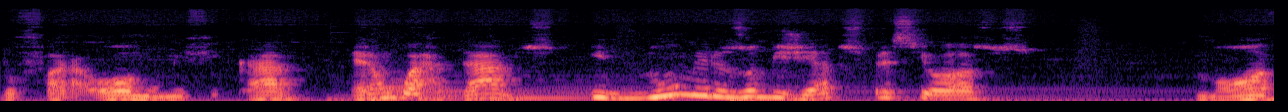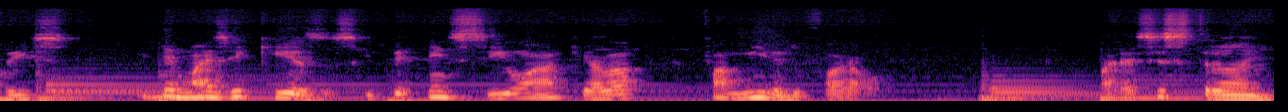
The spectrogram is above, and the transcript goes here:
do faraó mumificado, eram guardados inúmeros objetos preciosos, móveis e demais riquezas que pertenciam àquela família do faraó. Parece estranho,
